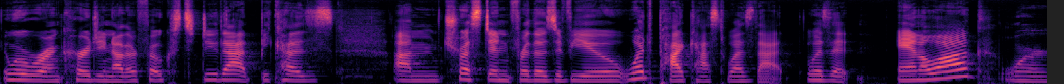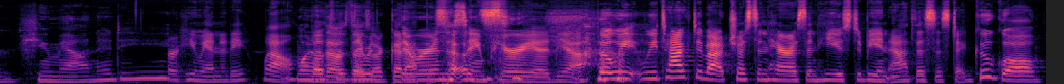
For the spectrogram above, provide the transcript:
and where we're encouraging other folks to do that. Because um, Tristan, for those of you, what podcast was that? Was it analog? Or humanity? Or humanity. Well one of those, of those. They, were, good they were in the same period yeah. But we, we talked about tristan harris and he used to be an ethicist at google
